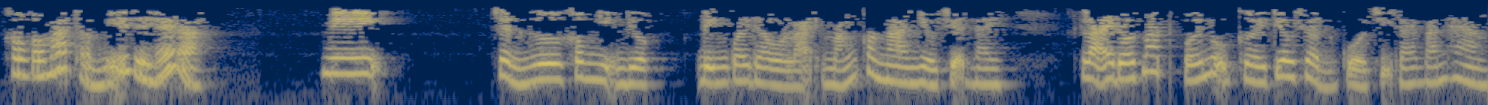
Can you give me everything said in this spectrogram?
không có mắt thẩm mỹ gì hết à? Mi... Trần Ngư không nhịn được, định quay đầu lại mắng con ma nhiều chuyện này, lại đối mặt với nụ cười tiêu chuẩn của chị gái bán hàng.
